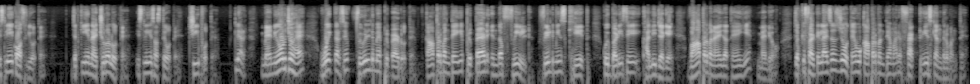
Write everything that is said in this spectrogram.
इसलिए कॉस्टली होते हैं। जबकि ये नेचुरल होते हैं, इसलिए सस्ते होते हैं चीप होते हैं। क्लियर मैन्योर जो है, वो एक तरह से फ़ील्ड में प्रिपेयर्ड होते हैं। कहाँ पर बनते हैं ये? Prepared in the field field means खेत, कोई बड़ी से खाली जगह। वहाँ पर बनाए जाते हैं ये मैन्योर जबकि फर्टिलाइजर्स जो होते हैं, वो कहाँ पर बनते हैं? हमारे फैक्ट्रीज के अंदर बनते हैं।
